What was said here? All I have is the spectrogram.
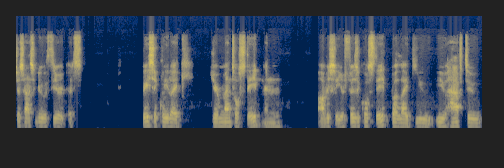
just has to do with your. It's basically like your mental state and obviously your physical state, but like you you have to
